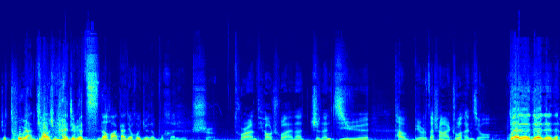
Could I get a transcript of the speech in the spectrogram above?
就突然跳出来这个词的话，大家会觉得不合理。是突然跳出来呢，只能基于他，比如在上海住了很久，对对对对对，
